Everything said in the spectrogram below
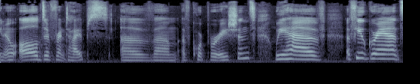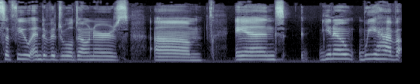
you know all different types of um, of corporations. We have a few grants, a few individual donors. Um, and you know, we have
